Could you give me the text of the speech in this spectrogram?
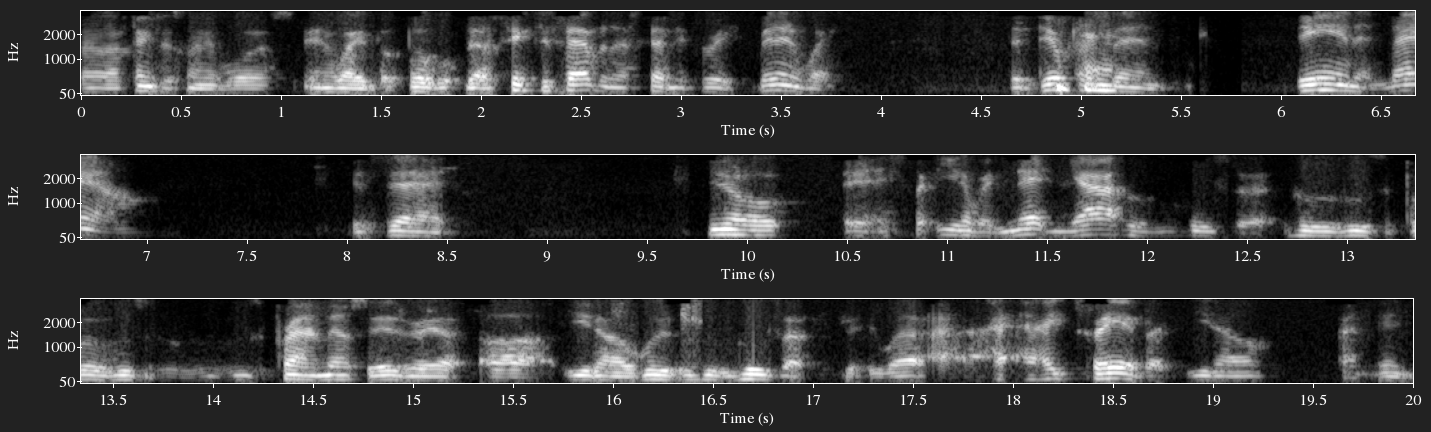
Uh, I think that's when it was. Anyway, but, but, but '67 or '73. But anyway, the difference okay. in then and now is that you know you know with Netanyahu who's the who who's the who's who's the prime minister of Israel uh you know who, who who's a well I, I hate to say it but you know and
